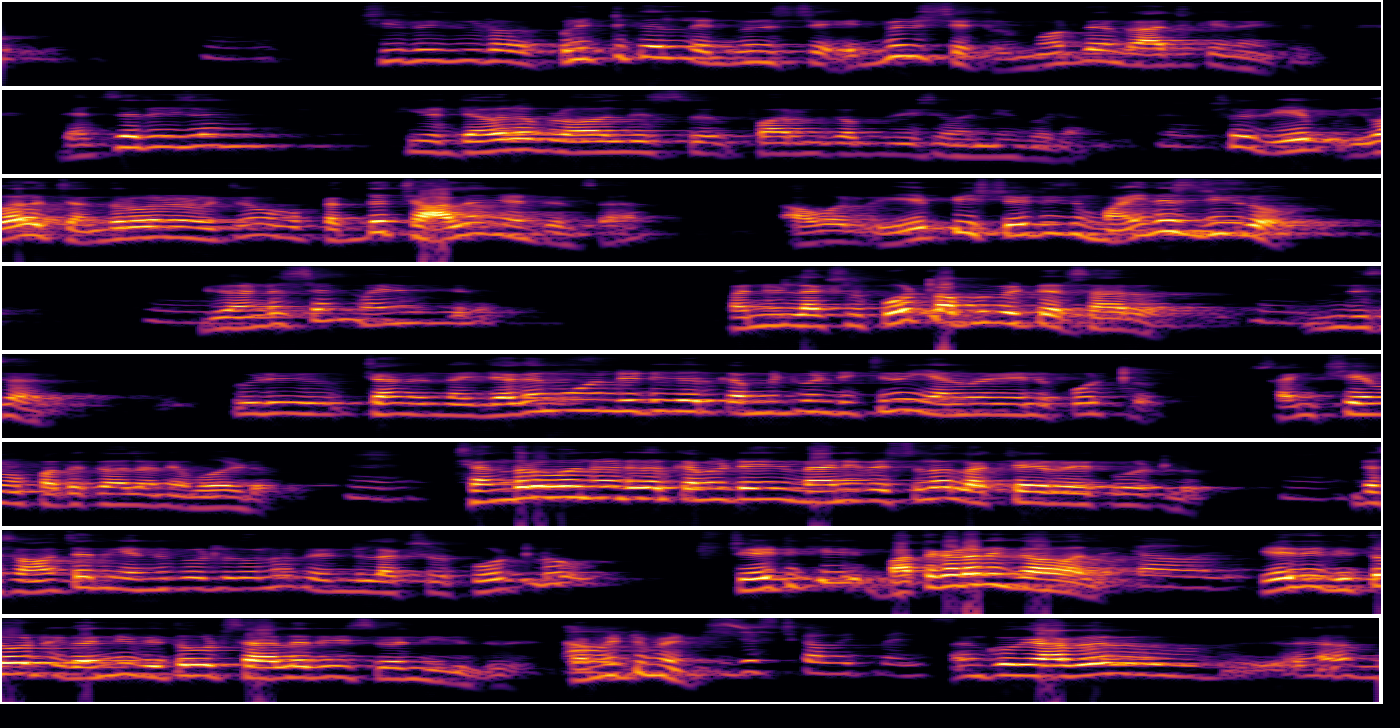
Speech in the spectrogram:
Chief executive political administra administrator more than రాజకీయ నాయకుడు that's the reason he developed all this foreign companies ఇవన్నీ కూడా. Hmm. So రేపు ఇవాళ చంద్రబాబు నాయుడు వచ్చిన ఒక పెద్ద ఛాలెంజ్ ఏంటి తెలుసా? Our AP state is minus zero Hmm. Do understand minus zero పన్నెండు లక్షల కోట్లు అప్పు పెట్టారు సారు. Hmm. ఉంది సార్. ఇప్పుడు చంద్ర- జగన్మోహన్ రెడ్డి గారు కమిట్మెంట్ ఇచ్చిన ఎనభై వేల కోట్లు. సంక్షేమ పథకాలు అనే వర్డ్ Hmm. చంద్రబాబు నాయుడు గారు కమిట్ అయింది మేనిఫెస్టోలో లక్ష ఇరవై కోట్లు. Hmm. అంటే సంవత్సరానికి ఎన్ని కోట్లు కావాలి రెండు లక్షల కోట్లు. స్టేట్కి బతకడానికి కావాలి. ఏది వితౌట్ ఇవన్నీ వితౌట్ శాలరీస్ ఇవన్నీ కమిట్మెంట్స్ జస్ట్ కమిట్మెంట్స్ ఇంకొక యాభై వేలు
